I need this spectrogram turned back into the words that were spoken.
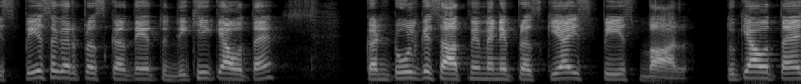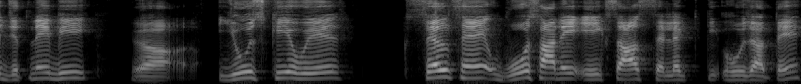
स्पेस अगर प्रेस करते हैं तो देखिए क्या होता है? कंट्रोल के साथ में मैंने प्रेस किया स्पेस बार तो क्या होता है? जितने भी यूज़ किए हुए सेल्स हैं, वो सारे एक साथ सेलेक्ट हो जाते हैं।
